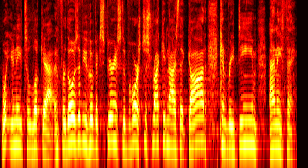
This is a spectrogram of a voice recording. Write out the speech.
what you need to look at. And for those of you who have experienced divorce, just recognize that God can redeem anything.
